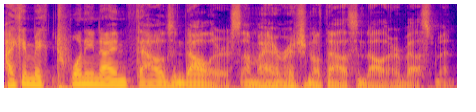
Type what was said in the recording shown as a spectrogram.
I can make $29,000 on my original $1,000 investment.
